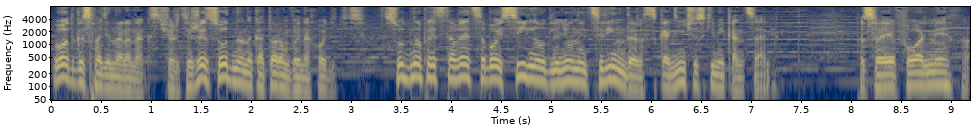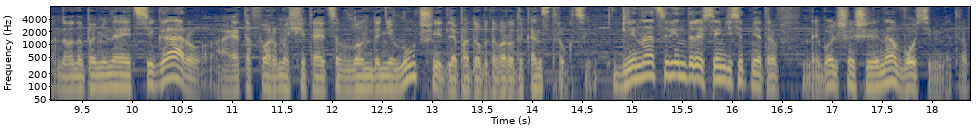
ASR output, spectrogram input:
«Вот, господин Аронакс, чертежи судна, на котором вы находитесь. Судно представляет собой сильно удлиненный цилиндр с коническими концами. По своей форме оно напоминает сигару, а эта форма считается в Лондоне лучшей для подобного рода конструкций. Длина цилиндра 70 метров, наибольшая ширина 8 метров.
